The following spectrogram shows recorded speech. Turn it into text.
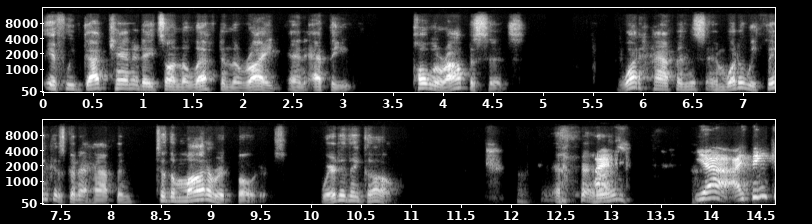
if we've got candidates on the left and the right and at the polar opposites, what happens and what do we think is going to happen to the moderate voters? Where do they go? I, yeah, I think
